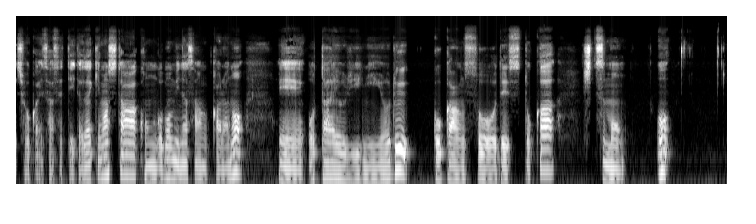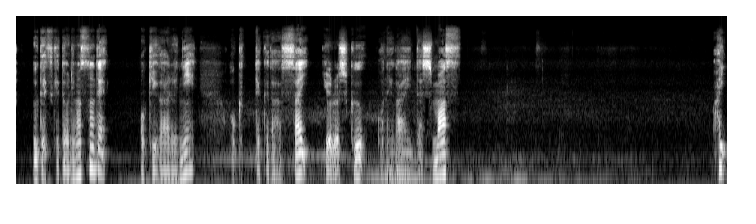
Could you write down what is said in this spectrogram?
紹介させていただきました。今後も皆さんからの、えー、お便りによるご感想ですとか、質問を受け付けておりますので、お気軽に送ってください。よろしくお願いいたします。はい、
